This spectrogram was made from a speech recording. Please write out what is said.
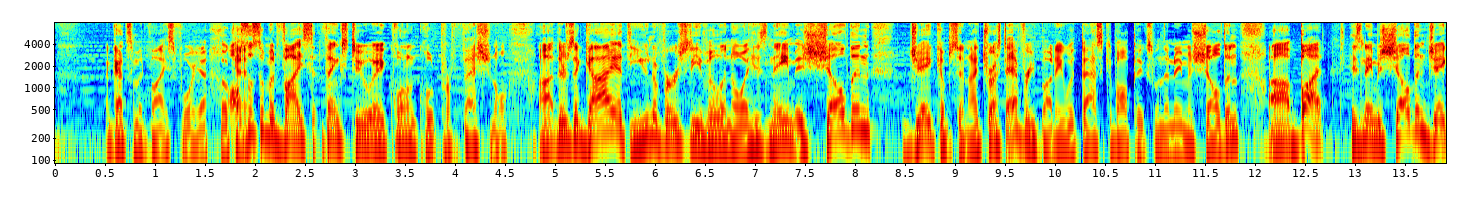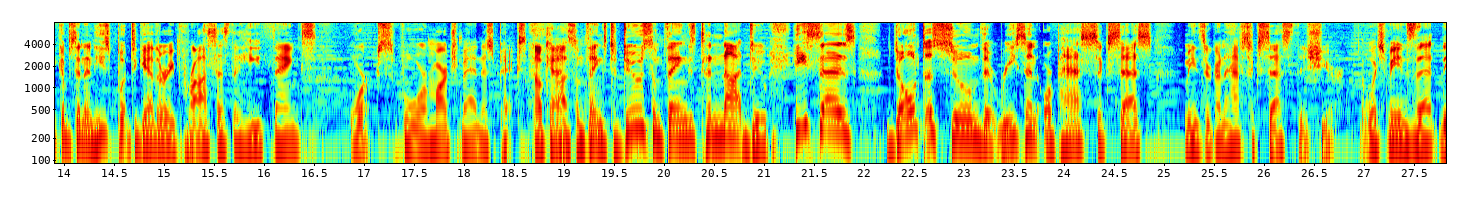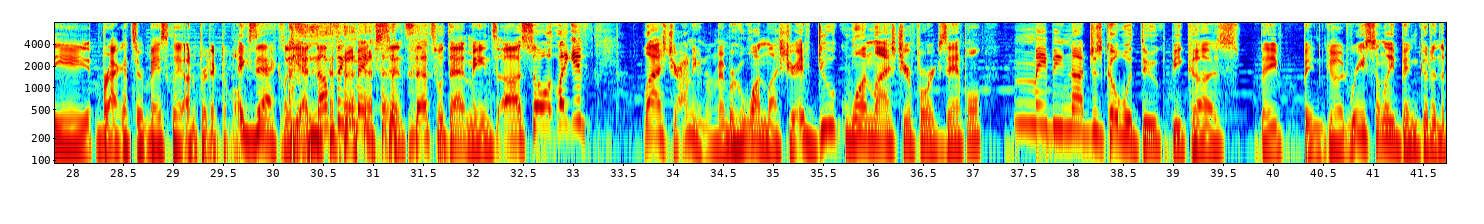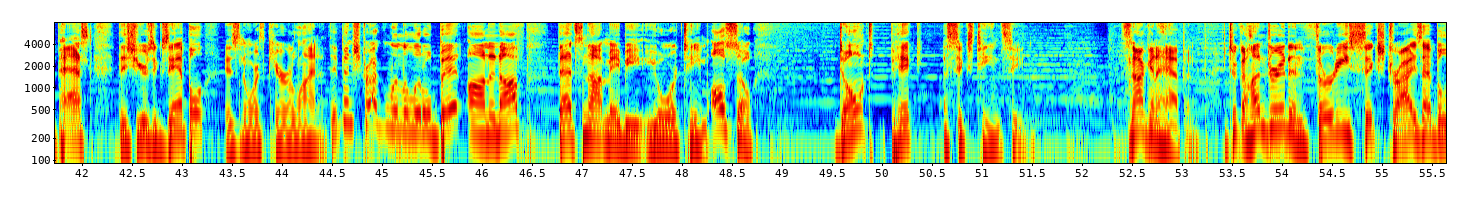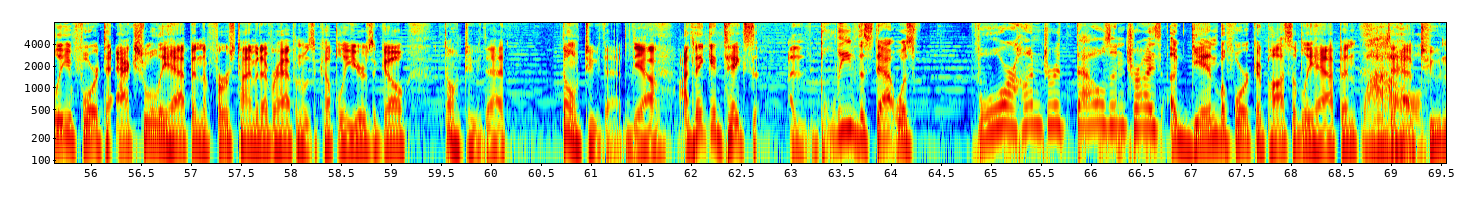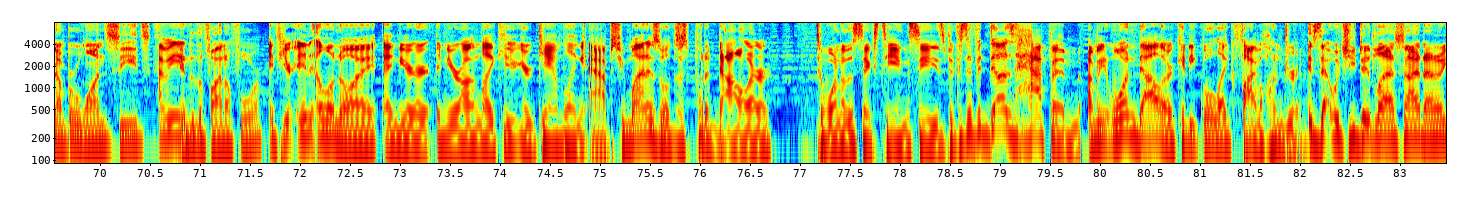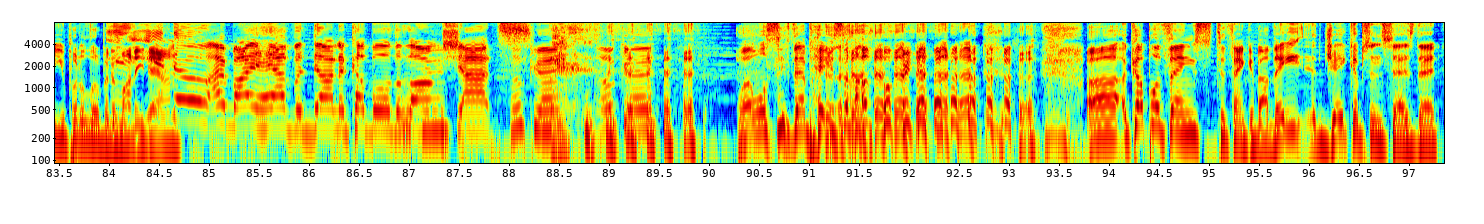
I got some advice for you. Okay. Also, some advice thanks to a quote unquote professional. Uh, there's a guy at the University of Illinois. His name is Sheldon Jacobson. I trust everybody with basketball picks when their name is Sheldon. Uh, but his name is Sheldon Jacobson, and he's put together a process that he thinks works for March Madness picks. Okay. Uh, some things to do, some things to not do. He says, don't assume that recent or past success means they're going to have success this year. Which means that the brackets are basically unpredictable. Exactly. Yeah, nothing makes sense. That's what that means. Uh, so, like, if last year, I don't even remember who won last year. If Duke won last year, for example, maybe not just go with Duke because they've been good recently, been good in the past. This year's example is North Carolina. They've been struggling a little bit on and off. That's not maybe your team. Also, don't pick a 16 seed. It's not going to happen. It took 136 tries, I believe, for it to actually happen. The first time it ever happened was a couple of years ago. Don't do that. Don't do that. Yeah. I think it takes, I believe the stat was 400,000 tries again before it could possibly happen Wow. to have two number one seeds I mean- into the final four. If you're in Illinois and you're and you're on like your, gambling apps, you might as well just put a dollar to one of the 16 seeds because if it does happen, I mean, one dollar could equal like 500. Is that what you did last night? I know you put a little bit of money down. You know, I might have done a couple of the long shots. Okay. Okay. Well, we'll see if that pays off for you. uh, a couple of things to think about. They Jacobson says that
